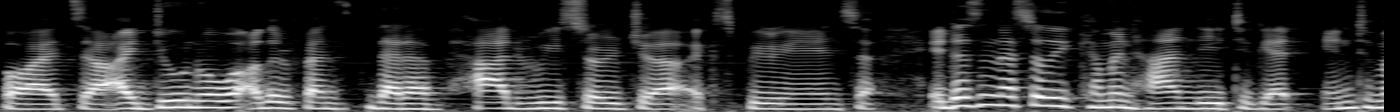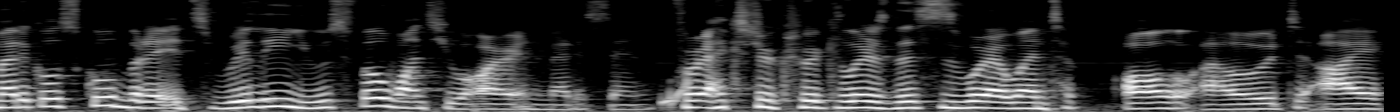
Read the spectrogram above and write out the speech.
but uh, I do know other friends that have had research uh, experience. it doesn't necessarily come in handy to get into medical school, but it's really useful once you are in medicine. For extracurriculars, this is where I went all out. I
